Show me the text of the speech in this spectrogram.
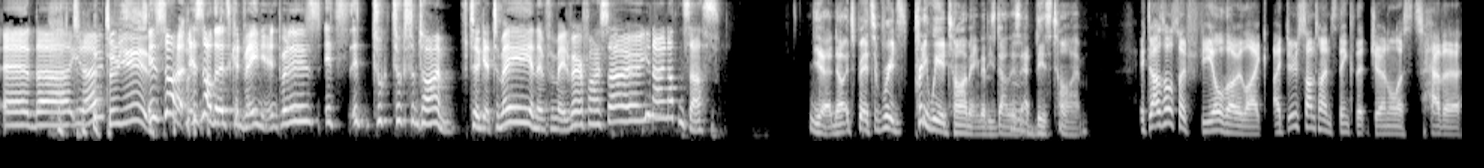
and uh, you know, two years. It's not it's not that it's convenient, but it is it's it took took some time to get to me, and then for me to verify. So you know, nothing sus. Yeah, no, it's it's a weird, pretty weird timing that he's done this mm. at this time. It does also feel though like I do sometimes think that journalists have a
